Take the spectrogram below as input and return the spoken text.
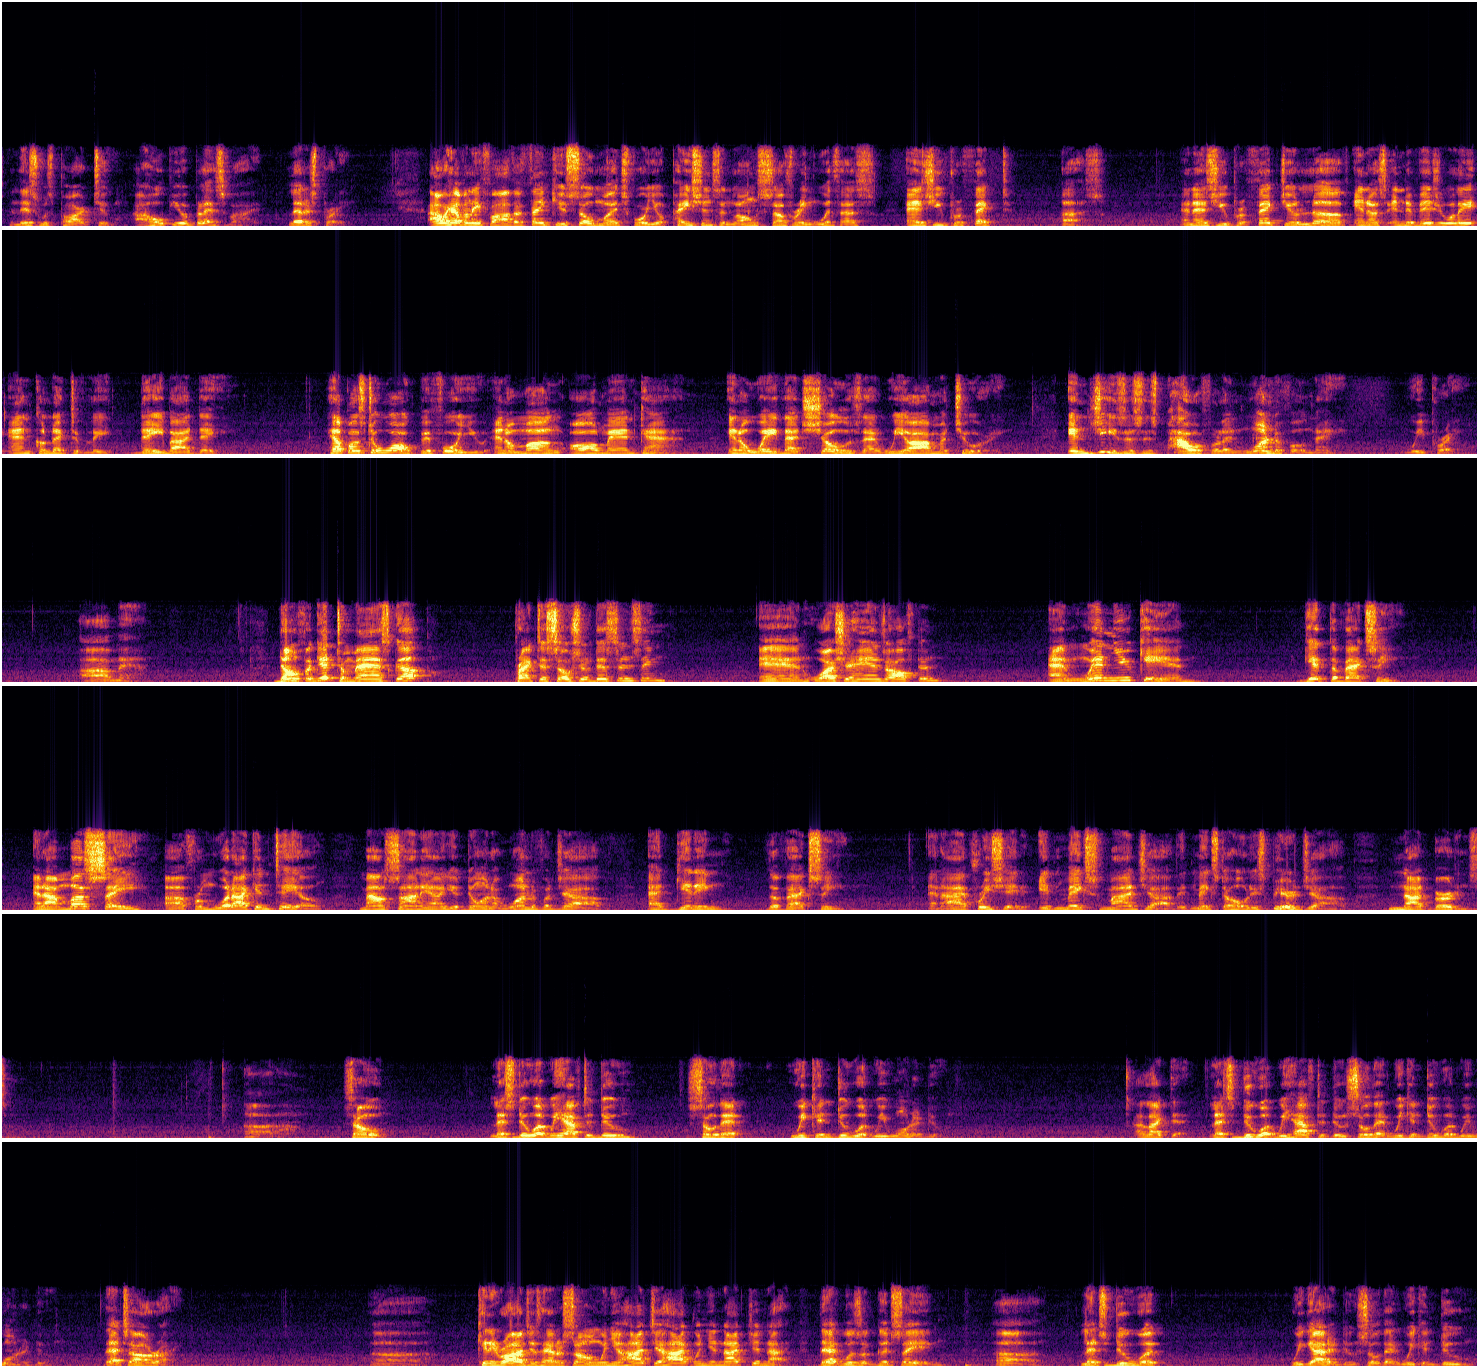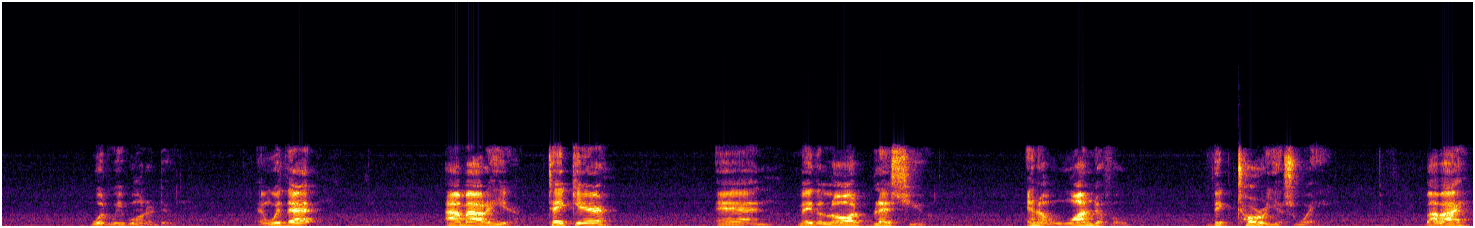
And this was part two. I hope you are blessed by it. Let us pray. Our Heavenly Father, thank you so much for your patience and long suffering with us as you perfect us and as you perfect your love in us individually and collectively day by day. Help us to walk before you and among all mankind in a way that shows that we are maturing. In Jesus' powerful and wonderful name, we pray. Amen. Don't forget to mask up, practice social distancing, and wash your hands often. And when you can, get the vaccine. And I must say, uh, from what I can tell, Mount Sinai, you're doing a wonderful job at getting the vaccine. And I appreciate it. It makes my job, it makes the Holy Spirit job not burdensome. Uh, so let's do what we have to do so that we can do what we want to do. I like that. let's do what we have to do so that we can do what we want to do. That's all right. Uh, Kenny Rogers had a song, When you're hot, you're hot. When you're not, you're not. That was a good saying. Uh, let's do what we got to do so that we can do what we want to do. And with that, I'm out of here. Take care, and may the Lord bless you in a wonderful, victorious way. Bye bye.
